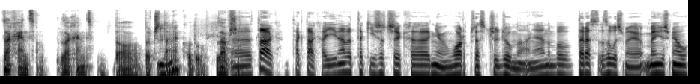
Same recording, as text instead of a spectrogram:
Zachęcam, zachęcam do, do czytania mhm. kodu zawsze. E, tak, tak, tak. A i nawet takich rzeczy jak, e, nie wiem, WordPress czy Joomla, nie? No bo teraz załóżmy, będziesz miał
